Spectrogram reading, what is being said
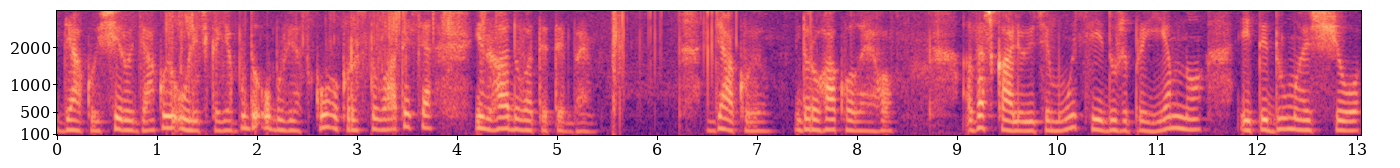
Дякую, щиро дякую, Олічка. Я буду обов'язково користуватися і згадувати тебе. Дякую, дорога колего. зашкалюють емоції, дуже приємно, і ти думаєш, що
